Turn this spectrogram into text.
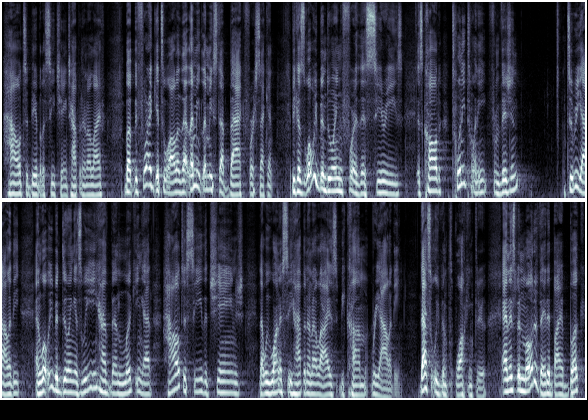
how to be able to see change happen in our life. But before I get to all of that, let me let me step back for a second because what we've been doing for this series is called 2020 from vision to reality. And what we've been doing is we have been looking at how to see the change that we want to see happen in our lives become reality. That's what we've been walking through. And it's been motivated by a book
